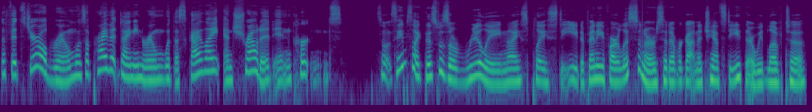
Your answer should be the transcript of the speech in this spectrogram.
The Fitzgerald room was a private dining room with a skylight and shrouded in curtains. So it seems like this was a really nice place to eat. If any of our listeners had ever gotten a chance to eat there, we'd love to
